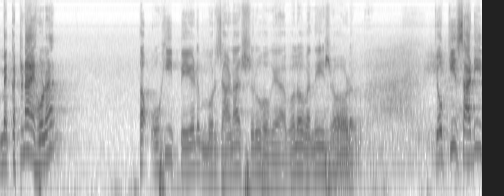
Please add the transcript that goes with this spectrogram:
ਮੈਂ ਕੱਟਣਾ ਹੈ ਹੁਣ, ਤਾਂ ਉਹੀ ਪੇੜ ਮੁਰਝਾਣਾ ਸ਼ੁਰੂ ਹੋ ਗਿਆ। ਬੋਲੋ, ਬੰਦੀ, ਛੋੜ। ਕਿਉਂਕਿ ਸਾਡੀ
